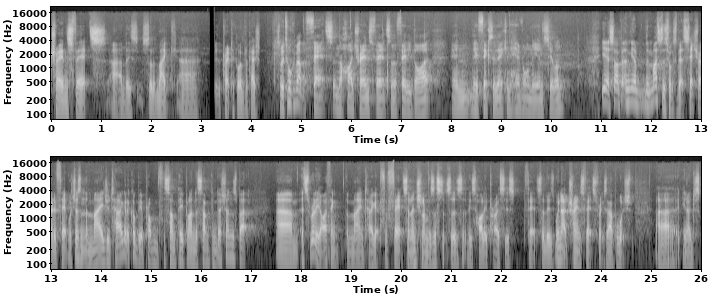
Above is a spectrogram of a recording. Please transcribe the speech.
trans fats. Uh, these sort of make uh, the practical implication. So we talk about the fats and the high trans fats and the fatty diet and the effects that that can have on the insulin. Yeah, so um, you know, the, most of this talks about saturated fat, which isn't the major target. It could be a problem for some people under some conditions, but um, it's really, I think, the main target for fats and insulin resistance is these highly processed fats. So there's, we know trans fats, for example, which uh, you know just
